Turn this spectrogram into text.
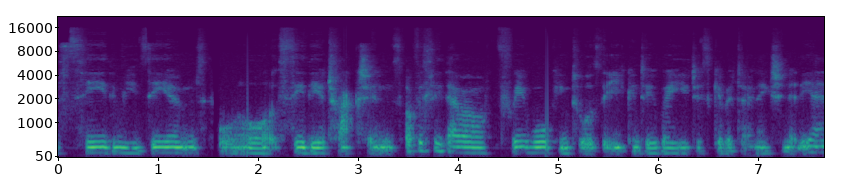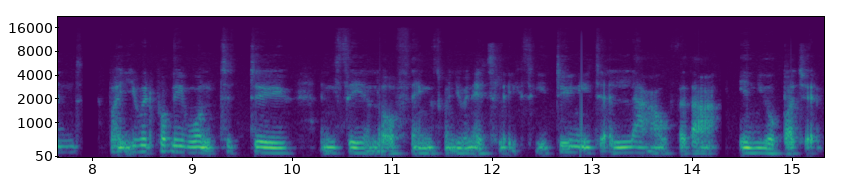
see the museums or see the attractions. Obviously, there are free walking tours that you can do where you just give a donation at the end. But you would probably want to do and see a lot of things when you're in Italy. So you do need to allow for that in your budget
